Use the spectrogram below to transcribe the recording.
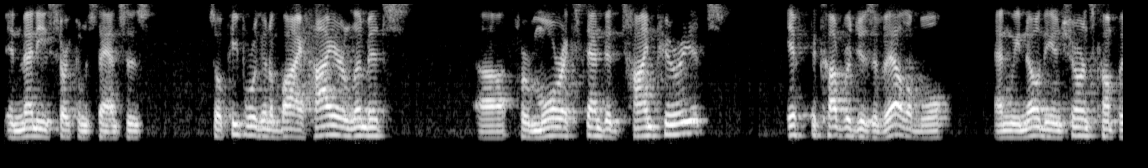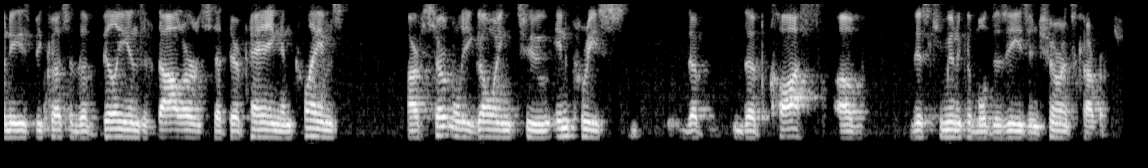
in many circumstances. So people are going to buy higher limits uh, for more extended time periods if the coverage is available. And we know the insurance companies, because of the billions of dollars that they're paying in claims, are certainly going to increase the, the cost of this communicable disease insurance coverage.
